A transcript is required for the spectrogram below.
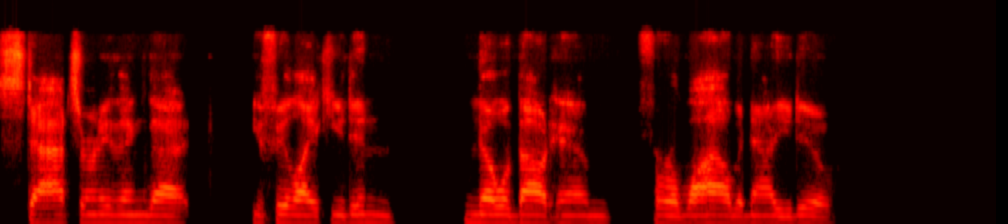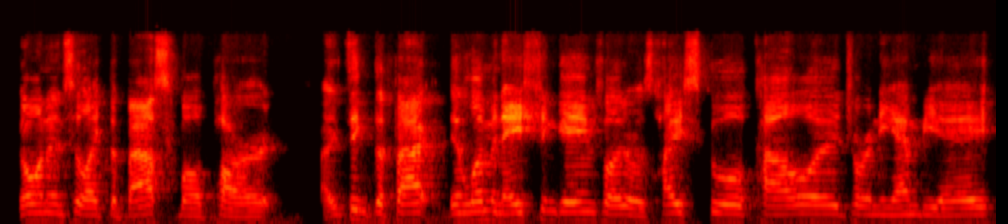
stats or anything that you feel like you didn't know about him for a while but now you do? Going into like the basketball part i think the fact elimination games whether it was high school college or in the nba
